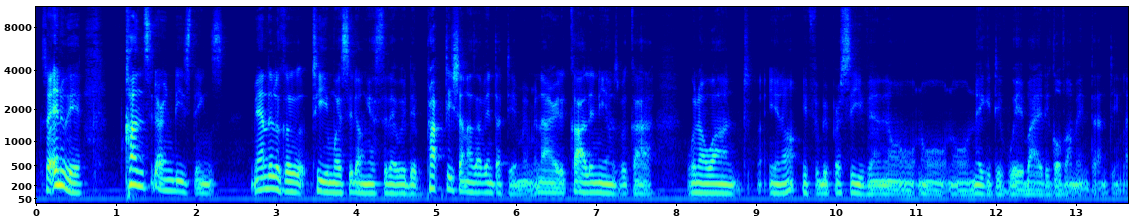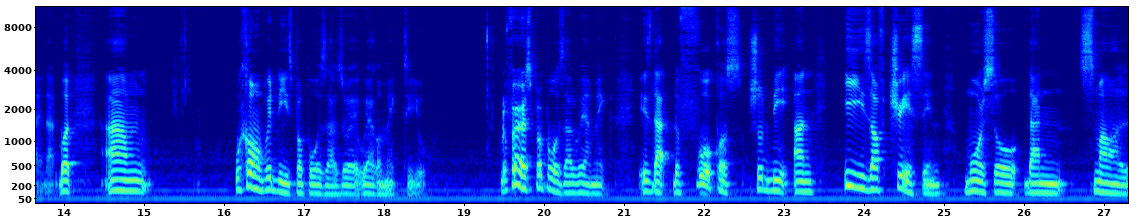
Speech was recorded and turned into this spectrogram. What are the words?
So anyway, considering these things, me and the local team were sitting yesterday with the practitioners of entertainment. Me not really calling names because we don't want, you know, if it be perceived in no, no, no negative way by the government and things like that. But um, we come up with these proposals we, we are to make to you. The first proposal we are make is that the focus should be on ease of tracing more so than small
